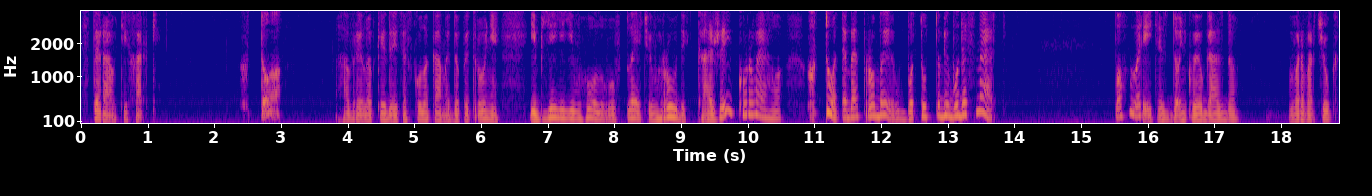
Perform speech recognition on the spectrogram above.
стирав ті харки. Хто? Гаврило кидається з кулаками до Петруні і б'є її в голову, в плечі, в груди. Кажи, курвего, хто тебе пробив, бо тут тобі буде смерть. Поговоріть із донькою Газдо. Варварчук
